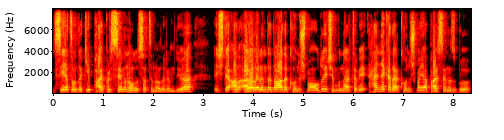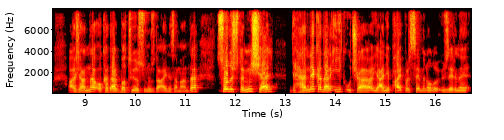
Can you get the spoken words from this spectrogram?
Seattle'daki Piper Seminole'u satın alırım diyor. İşte aralarında daha da konuşma olduğu için bunlar tabii her ne kadar konuşma yaparsanız bu ajanla o kadar batıyorsunuz da aynı zamanda. Sonuçta Michel her ne kadar ilk uçağı yani Piper Seminole'u üzerine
